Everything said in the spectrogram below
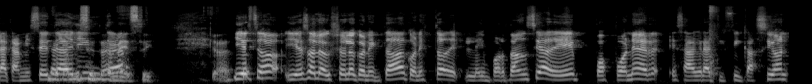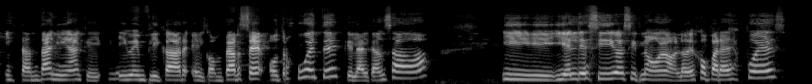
la camiseta, del Inter. Y eso, y eso lo, yo lo conectaba con esto de la importancia de posponer esa gratificación instantánea que le iba a implicar el comprarse otro juguete que le alcanzaba. Y, y él decidió decir, no, no, lo dejo para después.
